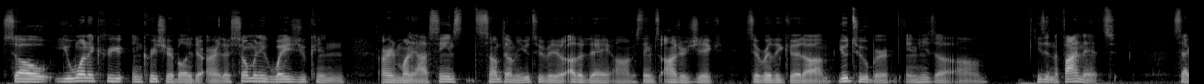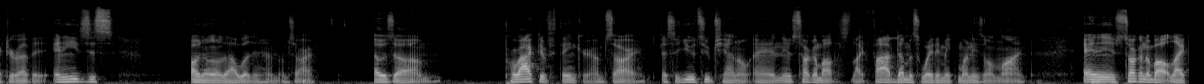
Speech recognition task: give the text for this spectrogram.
So you want to cre- increase your ability to earn. There's so many ways you can earn money. I've seen something on a YouTube video the other day. Um, his name's Andrei Jikh. He's a really good um, YouTuber, and he's a um, he's in the finance sector of it, and he's just oh no no that wasn't him. I'm sorry. It was um proactive thinker. I'm sorry. It's a YouTube channel, and it was talking about like five dumbest way to make monies online. And it was talking about like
